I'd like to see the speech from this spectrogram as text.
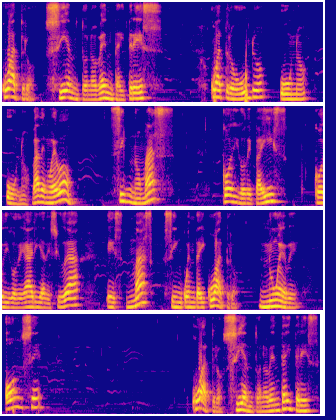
4 193 4111. ¿Va de nuevo? Signo más, código de país, código de área de ciudad, es más 54 9 11 4 193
